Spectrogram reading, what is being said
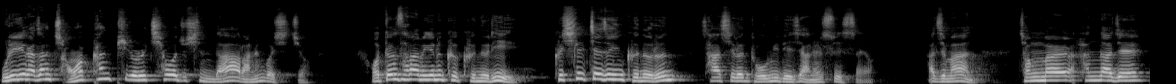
우리에게 가장 정확한 필요를 채워주신다라는 것이죠. 어떤 사람에게는 그 그늘이, 그 실제적인 그늘은 사실은 도움이 되지 않을 수 있어요. 하지만 정말 한낮에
